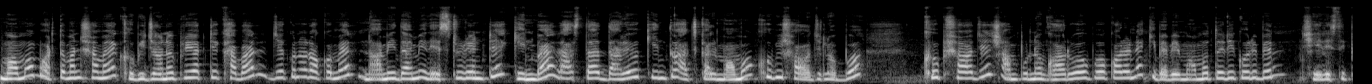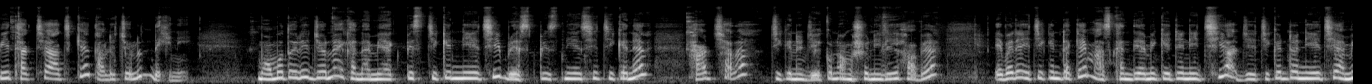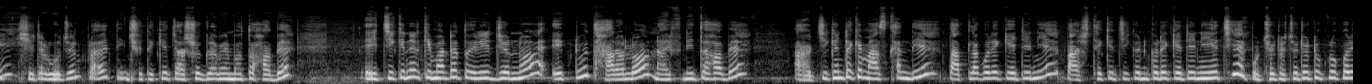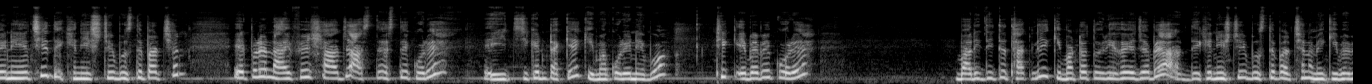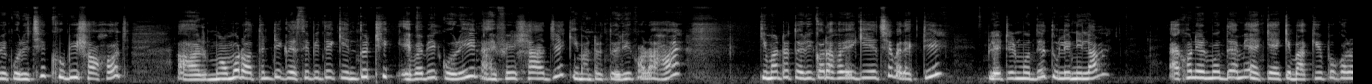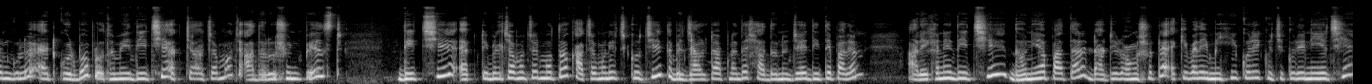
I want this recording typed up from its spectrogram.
মোমো বর্তমান সময়ে খুবই জনপ্রিয় একটি খাবার। যে কোনো রকমের নামি দামি রেস্টুরেন্টে কিংবা রাস্তার ধারেও কিন্তু আজকাল মোমো খুবই সহজলভ্য। খুব সহজে সম্পূর্ণ ঘরোয়া উপকরণে কীভাবে মোমো তৈরি করবেন সেই রেসিপি থাকছে আজকে। তাহলে চলুন দেখে নিই। মোমো তৈরির জন্য এখানে আমি এক পিস চিকেন নিয়েছি ব্রেস্ট পিস নিয়েছি চিকেনের হাড় ছাড়া চিকেনের যে কোনো অংশ নিলেই হবে। এবারে এই চিকেনটাকে মাঝখান দিয়ে আমি কেটে নিচ্ছি, আর যে চিকেনটা নিয়েছি আমি সেটার ওজন প্রায় তিনশো থেকে চারশো গ্রামের মতো হবে। এই চিকেনের কিমাটা তৈরির জন্য একটু ধারালো নাইফ নিতে হবে, আর চিকেনটাকে মাঝখান দিয়ে পাতলা করে কেটে নিয়ে পাশ থেকে চিকেন করে কেটে নিয়েছি, এরপর ছোটো ছোটো টুকরো করে নিয়েছি, দেখে নিশ্চয়ই বুঝতে পারছেন। এরপরে নাইফের সাহায্যে আস্তে আস্তে করে এই চিকেনটাকে কিমা করে নেব। ঠিক এভাবে করে বাড়ি দিতে থাকলে কিমাটা তৈরি হয়ে যাবে আর দেখে নিশ্চয়ই বুঝতে পারছেন আমি কীভাবে করেছি। খুবই সহজ। আর মোমোর অথেন্টিক রেসিপিতে কিন্তু ঠিক এভাবে করেই নাইফের সাহায্যে কিমাটা তৈরি করা হয়। কিমাটা তৈরি করা হয়ে গিয়েছে, এবার একটি প্লেটের মধ্যে তুলে নিলাম। এখন এর মধ্যে আমি একে একে বাকি উপকরণগুলো অ্যাড করব। প্রথমেই দিচ্ছি এক চা চামচ আদা রসুন পেস্ট দিচ্ছি এক টেবিল চামচের মতো কাঁচামরিচ কুচি, তবে ঝালটা আপনাদের স্বাদ অনুযায়ী দিতে পারেন। আর এখানে দিচ্ছি ধনিয়া পাতার ডাটির অংশটা একেবারে মিহি করে কুচি করে নিয়েছি,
